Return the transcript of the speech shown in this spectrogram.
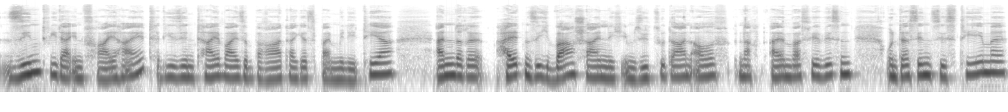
sind wieder in Freiheit. Die sind teilweise Berater jetzt beim Militär. Andere halten sich wahrscheinlich im Südsudan auf, nach allem, was wir wissen. Und das sind Systeme,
